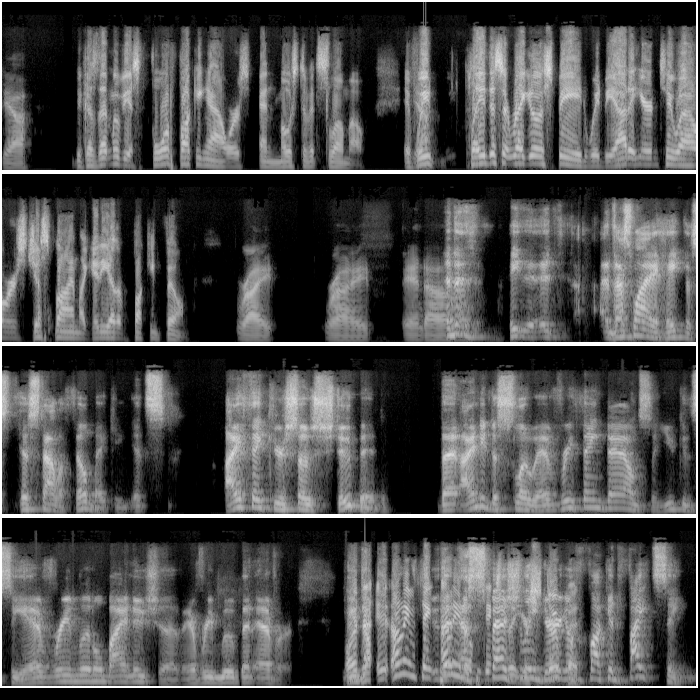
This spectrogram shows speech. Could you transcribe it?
yeah, because that movie is 4 fucking hours and most of it slow-mo. If Yeah. we played this at regular speed, we'd be out of here in 2 hours just fine like any other fucking film. right, right, and um, And that's, he, it, that's why I hate this his style of filmmaking. It's I think you're so stupid that I need to slow everything down so you can see every little minutia of every movement ever. Or not- I don't even do think, I that, don't even know if he thinks that especially you're during stupid. a fucking fight scene.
